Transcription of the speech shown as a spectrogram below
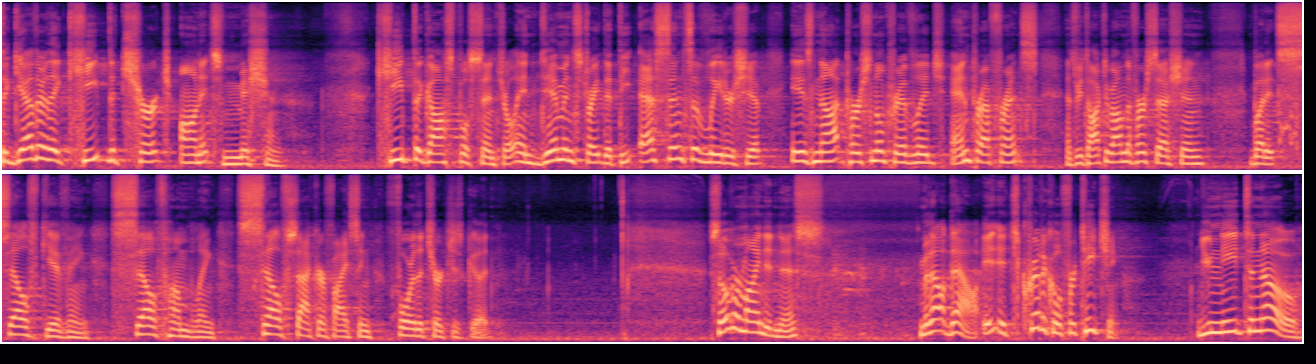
Together, they keep the church on its mission. Keep the gospel central and demonstrate that the essence of leadership is not personal privilege and preference, as we talked about in the first session, but it's self giving, self humbling, self sacrificing for the church's good. Sober mindedness, without doubt, it, it's critical for teaching. You need to know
